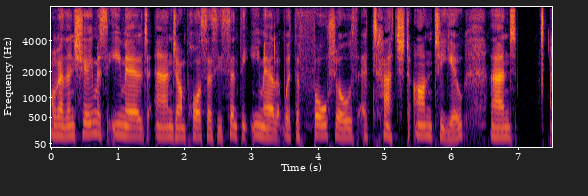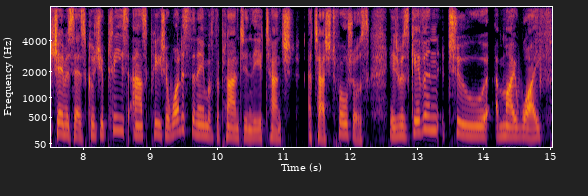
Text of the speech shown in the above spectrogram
Okay, then Seamus emailed, and John Paul says he sent the email with the photos attached onto you. And Seamus says, Could you please ask Peter what is the name of the plant in the attached, attached photos? It was given to my wife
